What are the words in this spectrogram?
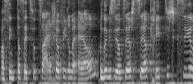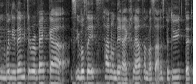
was sind das jetzt für Zeichen auf ihren Armen? Und dann war sie ja zuerst sehr kritisch gewesen, und als ich dann mit Rebecca es übersetzt habe und ihr erklärt haben, was alles bedeutet,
